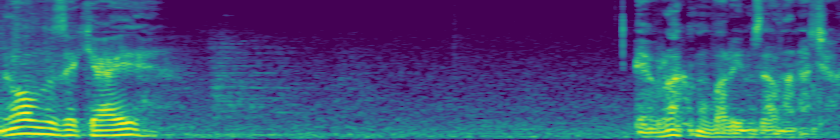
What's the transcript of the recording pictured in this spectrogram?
Ne oldu Zekai? Evrak mı var imzalanacak?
